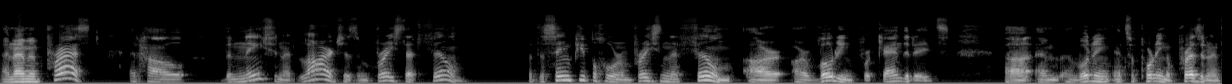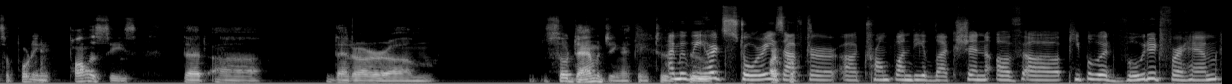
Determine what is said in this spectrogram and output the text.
And I'm impressed at how the nation at large has embraced that film. But the same people who are embracing that film are are voting for candidates uh, and, and voting and supporting a president, supporting policies that uh, that are um, so damaging. I think to. I mean, we heard stories our- after uh, Trump won the election of uh, people who had voted for him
